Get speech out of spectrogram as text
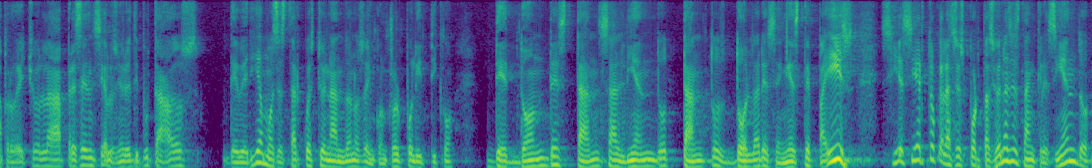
Aprovecho la presencia de los señores diputados. Deberíamos estar cuestionándonos en control político ¿de dónde están saliendo tantos dólares en este país? Si es cierto que las exportaciones están creciendo,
